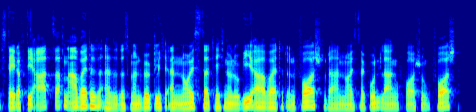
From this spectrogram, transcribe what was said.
State of the Art Sachen arbeitet, also dass man wirklich an neuester Technologie arbeitet und forscht oder an neuester Grundlagenforschung forscht,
